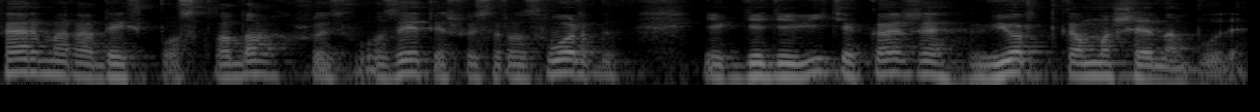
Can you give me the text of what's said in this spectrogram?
Фермера десь по складах щось возити, щось розгордити. Як дядя Вітя каже, вьортка машина буде.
